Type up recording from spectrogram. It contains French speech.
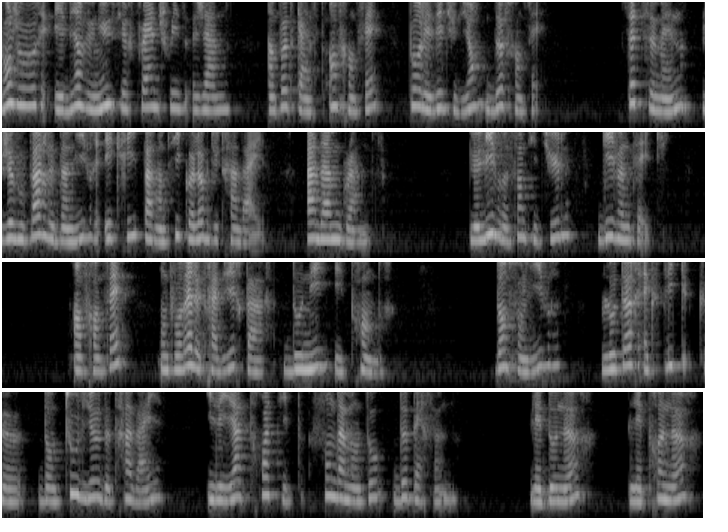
Bonjour et bienvenue sur French with Jeanne, un podcast en français pour les étudiants de français. Cette semaine, je vous parle d'un livre écrit par un psychologue du travail, Adam Grant. Le livre s'intitule Give and Take. En français, on pourrait le traduire par donner et prendre. Dans son livre, l'auteur explique que dans tout lieu de travail, il y a trois types fondamentaux de personnes. Les donneurs, les preneurs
